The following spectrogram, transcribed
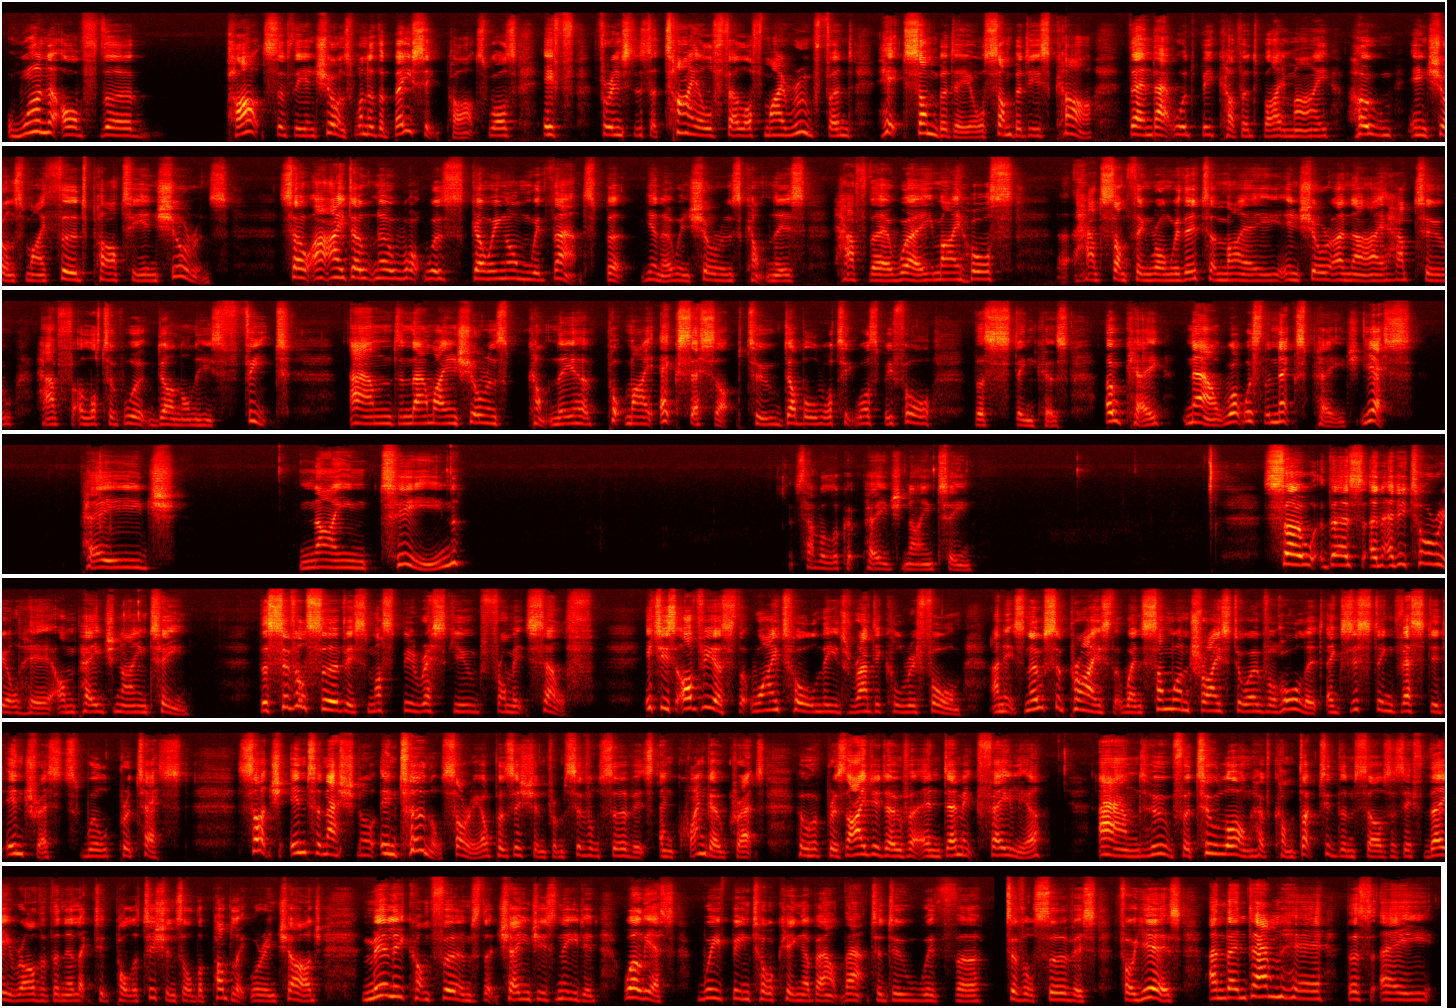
one of the parts of the insurance, one of the basic parts was if, for instance, a tile fell off my roof and hit somebody or somebody's car, then that would be covered by my home insurance, my third party insurance. So I, don't know what was going on with that, but you know, insurance companies have their way. My horse uh, had something wrong with it, and my insurer and I had to have a lot of work done on his feet. And now my insurance company have put my excess up to double what it was before. The stinkers. Okay, now what was the next page? Yes, page 19. Let's have a look at page 19. So there's an editorial here on page 19. The civil service must be rescued from itself. It is obvious that Whitehall needs radical reform, and it's no surprise that when someone tries to overhaul it, existing vested interests will protest. Such international, internal, sorry, opposition from civil service and quangocrats who have presided over endemic failure and who for too long have conducted themselves as if they, rather than elected politicians or the public, were in charge, merely confirms that change is needed. Well, yes, we've been talking about that to do with the civil service for years. And then down here, there's a,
